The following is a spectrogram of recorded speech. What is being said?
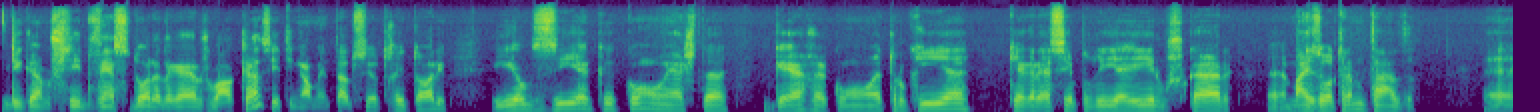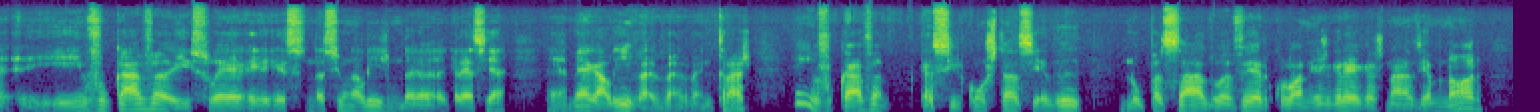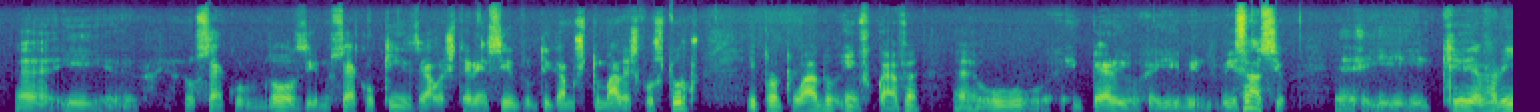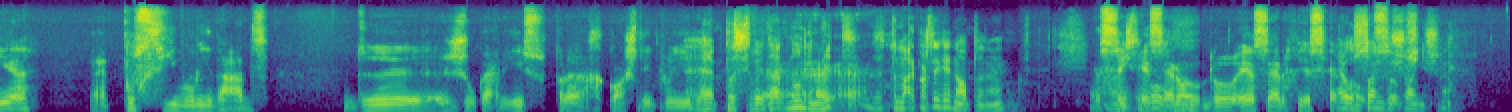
digamos, sido vencedora da Guerra dos Balcãs e tinha aumentado o seu território, e ele dizia que com esta guerra com a Turquia, que a Grécia podia ir buscar uh, mais outra metade. Uh, e invocava, isso é, esse nacionalismo da Grécia uh, mega ali, vem, vem de trás, invocava a circunstância de, no passado, haver colónias gregas na Ásia Menor uh, e no século XII e no século XV elas terem sido, digamos, tomadas pelos turcos e, por outro lado, invocava o Império Bizâncio eh, e que haveria a possibilidade de jogar isso para reconstituir. A possibilidade no limite de tomar Constantinopla, não é? Sim, esse era, um do, esse era, esse era, era o sonho dos sonhos.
